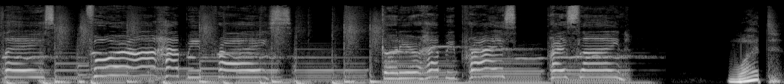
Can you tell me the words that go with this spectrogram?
place for a happy price. Go to your happy price, Priceline. what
